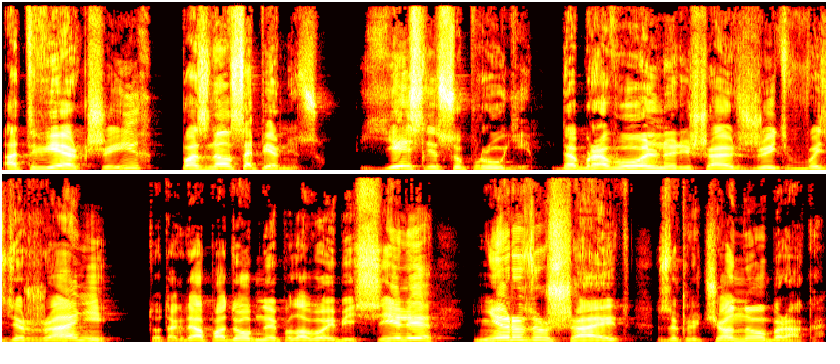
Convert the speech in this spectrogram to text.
отвергший их, познал соперницу. Если супруги добровольно решают жить в воздержании, то тогда подобное половое бессилие не разрушает заключенного брака.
